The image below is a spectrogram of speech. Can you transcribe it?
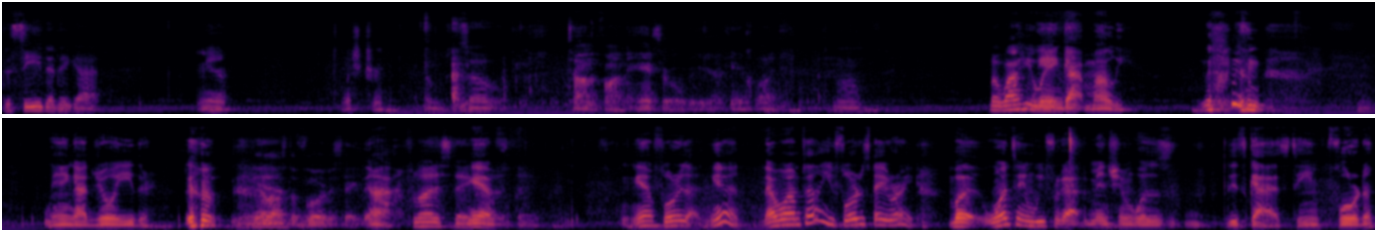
the seed that they got. Yeah, that's true. Um, so, Trying to find the answer over here. I can't find it. um, but while he we wait, ain't got Molly. we ain't got Joy either. They lost to Florida State. ah, Florida State. Yeah. Florida State. yeah, Florida. Yeah, that's what I'm telling you. Florida State, right? But one thing we forgot to mention was this guy's team, Florida.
